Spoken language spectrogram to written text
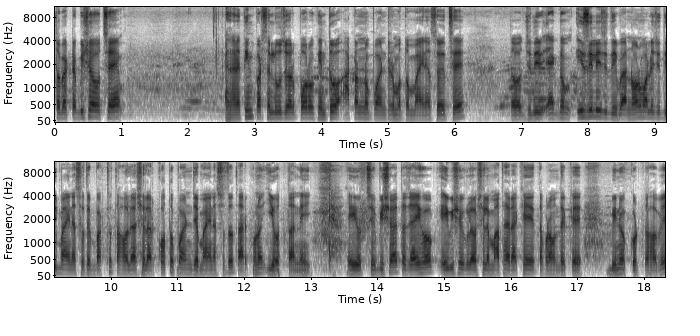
তবে একটা বিষয় হচ্ছে, এখানে তিন পার্সেন্ট লুজ হওয়ার পরও কিন্তু আটান্ন পয়েন্টের মতো মাইনাস হয়েছে। তো যদি একদম ইজিলি যদি বা নর্মালি যদি মাইনাস হতে পারতো, তাহলে আসলে আর কত পয়েন্ট যে মাইনাস হতো, তার কোনো ইয়ত্তা নেই। এই হচ্ছে বিষয়। তো যাই হোক, এই বিষয়গুলো আসলে মাথায় রাখে তারপর আমাদেরকে বিনিয়োগ করতে হবে।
